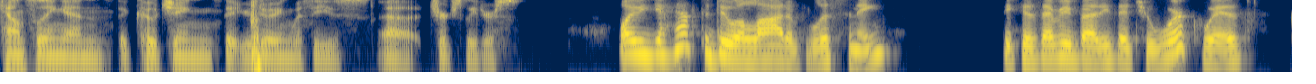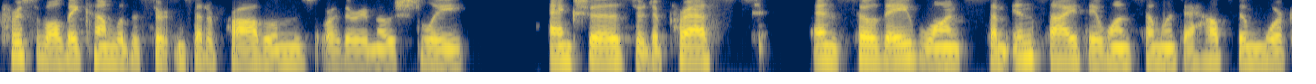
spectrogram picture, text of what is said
counseling and the coaching that you're doing with these uh, church leaders? Well, you have to do a lot of listening because everybody that you work with, first of all, they come with a certain set of problems or they're emotionally anxious or depressed. And so they want some insight. They want someone to help them work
